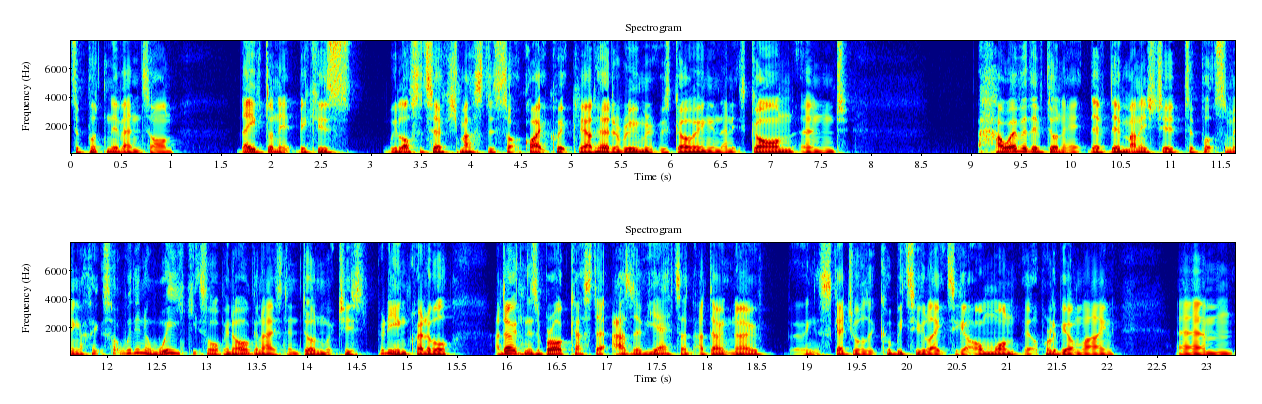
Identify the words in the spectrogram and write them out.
to put an event on. They've done it because we lost the Turkish Masters sort of quite quickly. I'd heard a rumor it was going and then it's gone. And however they've done it, they've they've managed to to put something. I think sort of within a week, it's all been organised and done, which is pretty incredible. I don't think there's a broadcaster as of yet. I, I don't know. I think the schedules it could be too late to get on one. It'll probably be online. Um,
